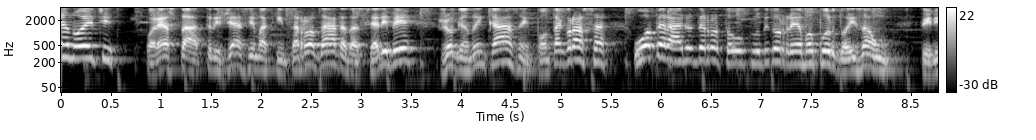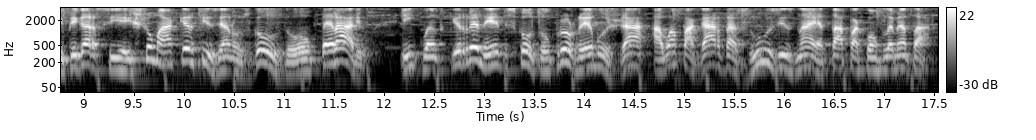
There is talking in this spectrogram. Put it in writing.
à noite, por esta 35ª rodada da Série B, jogando em casa em Ponta Grossa, o Operário derrotou o Clube do Remo por 2 a 1. Felipe Garcia e Schumacher fizeram os gols do Operário, enquanto que René descontou para o Remo já ao apagar das luzes na etapa complementar.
